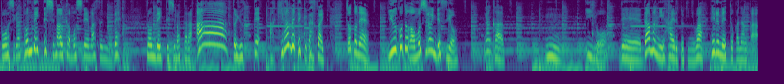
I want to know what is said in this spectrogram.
帽子が飛んでいってしまうかもしれませんので、飛んでいってしまったら、あーと言って諦めてください。ちょっとね、言うことが面白いんですよ。なんか、うん、いいよ。で、ダムに入るときにはヘルメットかなんか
